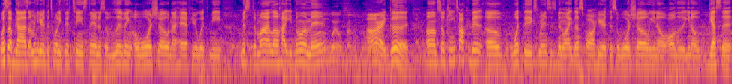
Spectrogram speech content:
What's up, guys? I'm here at the 2015 Standards of Living Award Show, and I have here with me Mr. Milo. How you doing, man? Doing well, brother. Doing All well. right, good. Um, so, can you talk a bit of what the experience has been like thus far here at this award show? You know, all the you know guests that,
